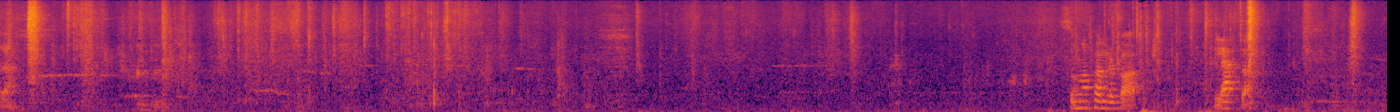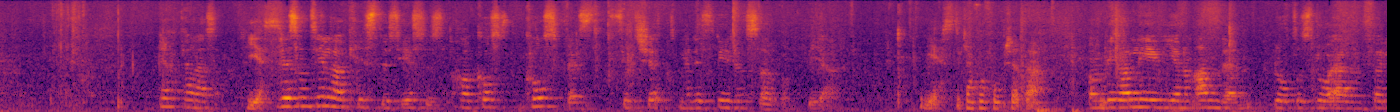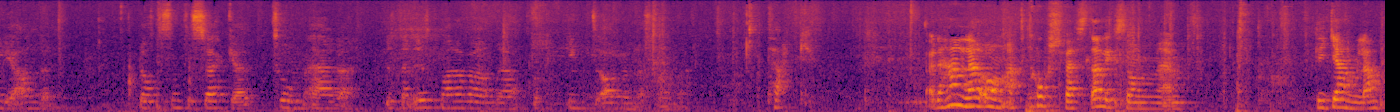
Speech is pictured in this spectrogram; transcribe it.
Så man faller bara läsa. Jag kan läsa. Yes. Det som tillhör Kristus Jesus har kors, korsfäst sitt kött med dess lidelser och begär. Yes, du kan få fortsätta. Om vi har liv genom anden, låt oss då även följa anden. Låt oss inte söka tom ära, utan utmana varandra och inte avundas varandra. Tack. Ja, det handlar om att korsfästa liksom eh, det gamla.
